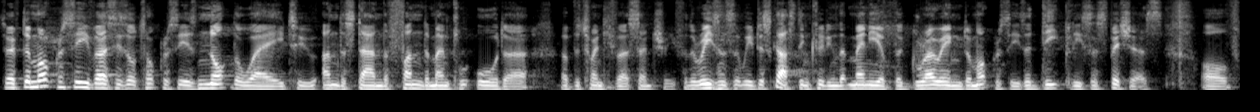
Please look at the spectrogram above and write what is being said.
So, if democracy versus autocracy is not the way to understand the fundamental order of the 21st century, for the reasons that we've discussed, including that many of the growing democracies are deeply suspicious of,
